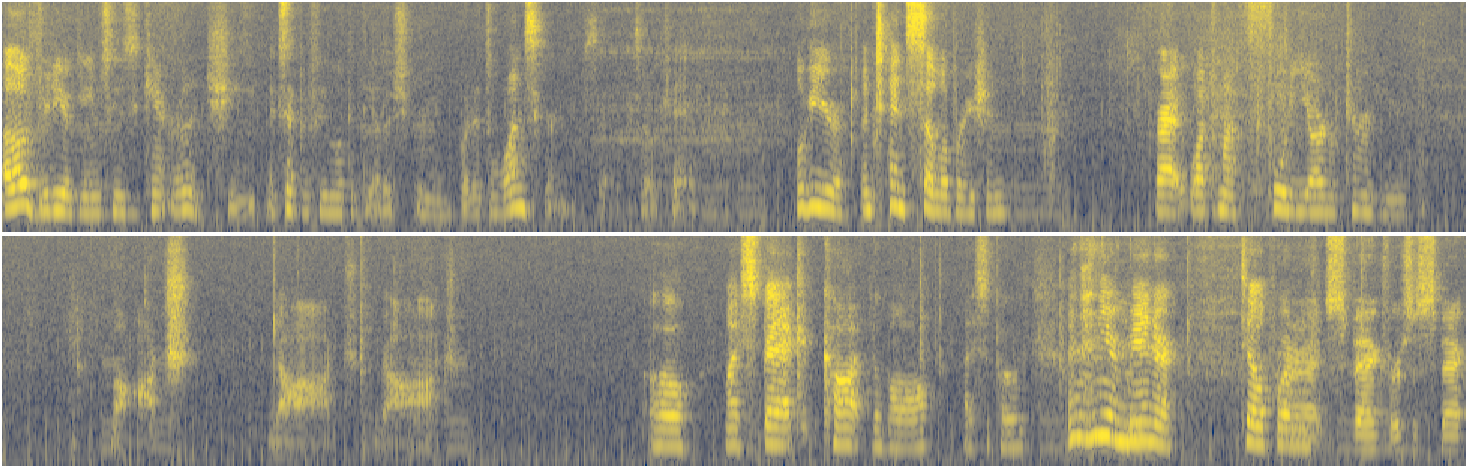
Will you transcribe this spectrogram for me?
I love video games because you can't really cheat, except if you look at the other screen. But it's one screen, so it's okay. Look at your intense celebration. Alright, watch my 40 yard return here. Notch. Notch. Notch. Oh, my spec caught the ball, I suppose. And then your hmm. men are teleporting. Alright, spec versus spec.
